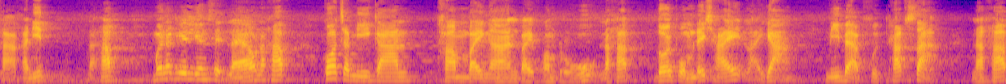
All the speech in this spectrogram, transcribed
ขาคณิตนะครับ เมื่อนักเรียนเรียนเสร็จแล้วนะครับ ก็จะมีการทำใบงานใบความรู้นะครับ โดยผมได้ใช้หลายอย่าง มีแบบฝึกทักษะนะครับ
